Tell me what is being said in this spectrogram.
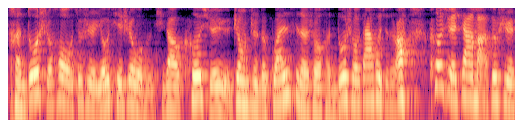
很多时候就是尤其是我们提到科学与政治的关系的时候，很多时候大家会觉得说啊，科学家嘛就是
